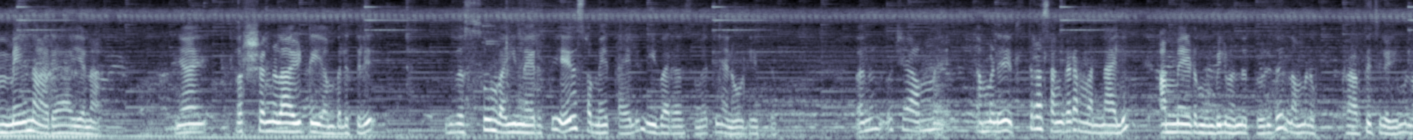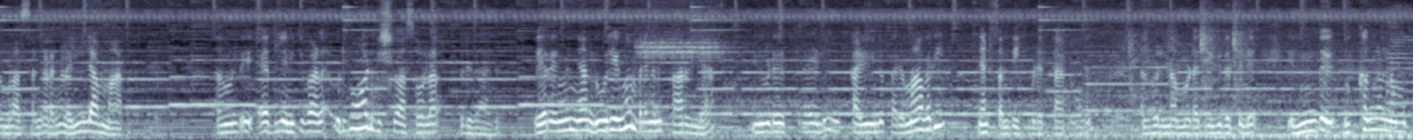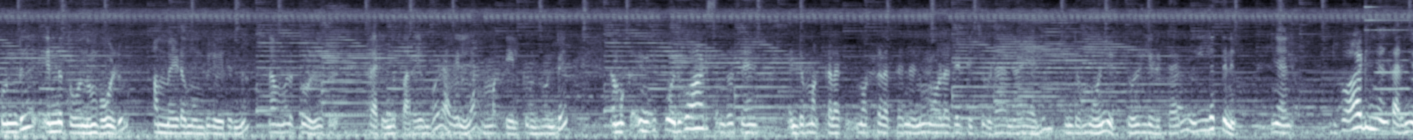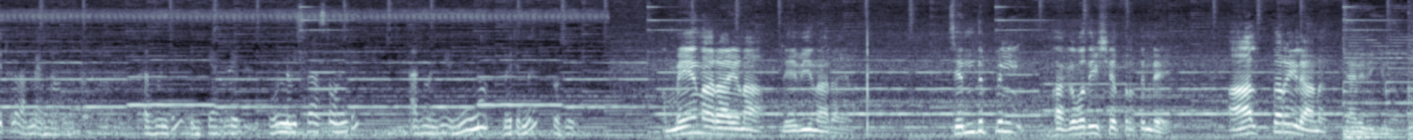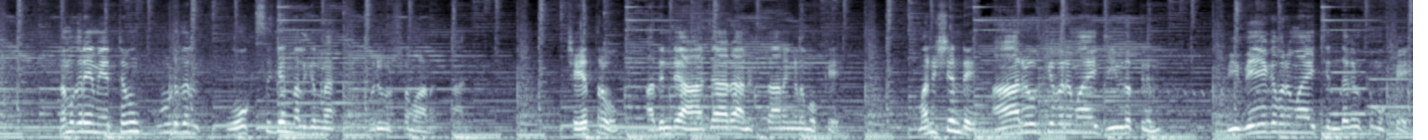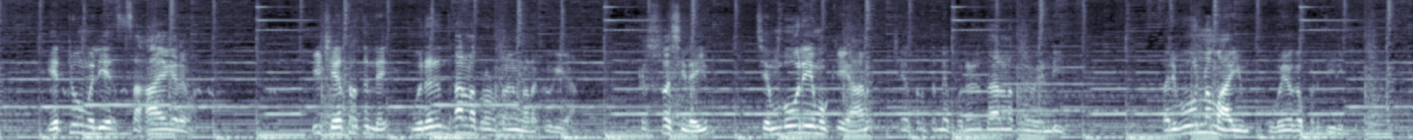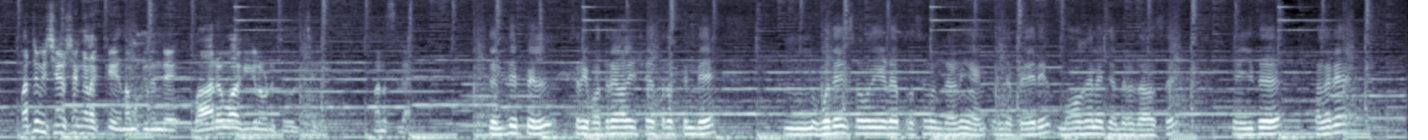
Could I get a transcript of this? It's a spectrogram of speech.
അമ്മേ നാരായണ. ഞാൻ വർഷങ്ങളായിട്ട് ഈ അമ്പലത്തിൽ ദിവസവും വൈകുന്നേരത്ത് ഏത് സമയത്തായാലും നീ വരാൻ സമയത്ത് ഞാൻ ഓടിയെത്തും. കാരണം പക്ഷേ അമ്മ നമ്മൾ എത്ര സങ്കടം വന്നാലും അമ്മയുടെ മുമ്പിൽ വന്ന് തൊഴുത് നമ്മൾ പ്രാർത്ഥിച്ച് കഴിയുമ്പോൾ നമ്മൾ ആ സങ്കടങ്ങളെല്ലാം മാറും. അതുകൊണ്ട് അതിലെനിക്ക് വള ഒരുപാട് വിശ്വാസമുള്ള ഒരിതാണ്. വേറെ എങ്ങും ഞാൻ ദൂരെയെങ്ങും അമ്പലങ്ങളിൽ പാറില്ല ഇവിടെ എത്രയായാലും കഴിവിന്റെ പരമാവധി ഞാൻ സന്ധ്യയ്ക്ക് ഇവിടെ എത്താറുണ്ട്. അതുപോലെ നമ്മുടെ ജീവിതത്തിൽ എന്ത് ദുഃഖങ്ങൾ നമുക്കുണ്ട് എന്ന് തോന്നുമ്പോഴും അമ്മയുടെ മുമ്പിൽ വരുന്നു നമ്മൾ തൊഴുത് കരഞ്ഞ് പറയുമ്പോൾ അതെല്ലാം അമ്മ കേൾക്കുന്നുണ്ട്. നമുക്ക് എനിക്കിപ്പോൾ ഒരുപാട് സന്തോഷം. എന്റെ മക്കളെ മക്കളെ തന്നെ മോളെ കെട്ടിച്ച് വിടാനായാലും എന്റെ മോന് തൊഴിൽ കിട്ടാനും എല്ലാത്തിനും ഞാൻ ഒരുപാട് ഞാൻ കരഞ്ഞിട്ടുള്ളത് അമ്മയുടെ അതുകൊണ്ട് എനിക്ക് അതിൽ പൂർണ വിശ്വാസമുണ്ട്. അതുകൊണ്ട് എന്നും വരുന്ന തൊഴിൽ. അമ്മേ നാരായണ ദേവി നാരായണ. ചെന്തിപ്പിൽ ഭഗവതി ക്ഷേത്രത്തിന്റെ ആൽത്തറയിലാണ് ഞാനിരിക്കുന്നത്. നമുക്കറിയാം ഏറ്റവും കൂടുതൽ ഓക്സിജൻ നൽകുന്ന ഒരു വൃക്ഷമാണ് ക്ഷേത്രവും അതിന്റെ ആചാര അനുഷ്ഠാനങ്ങളും ഒക്കെ മനുഷ്യന്റെ ആരോഗ്യപരമായ ജീവിതത്തിനും വിവേകപരമായ ചിന്തകൾക്കുമൊക്കെ ഏറ്റവും വലിയ സഹായകരമാണ്. ഈ ക്ഷേത്രത്തിന്റെ പുനരുദ്ധാരണ പ്രവർത്തനങ്ങൾ നടക്കുകയാണ്. കൃഷ്ണശിലയും ചെമ്പോലയുമൊക്കെയാണ് ക്ഷേത്രത്തിന്റെ പുനരുദ്ധാരണത്തിന് വേണ്ടി പരിപൂർണമായും ഉപയോഗപ്പെടുത്തിയിരിക്കുന്നത്. മറ്റു വിശേഷങ്ങളൊക്കെ നമുക്കിതിന്റെ ഭാരവാഹികളോട് ചോദിച്ച് മനസ്സിലാക്കാം. ജന്തിപ്പിൽ ശ്രീ ഭദ്രകാളി ക്ഷേത്രത്തിന്റെ ഉപദേശ സമിതിയുടെ പ്രസിഡന്റാണ് ഞാൻ. എന്റെ പേര് മോഹന ചന്ദ്രദാസ്. ഇത് വളരെ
